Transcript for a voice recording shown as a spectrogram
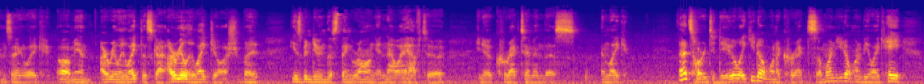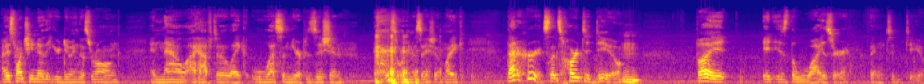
and saying like, oh man, I really like this guy. I really like Josh, but he's been doing this thing wrong, and now I have to, you know, correct him in this. And like, that's hard to do. Like, you don't want to correct someone. You don't want to be like, hey, I just want you to know that you're doing this wrong, and now I have to like lessen your position in this organization. like, that hurts. That's hard to do hmm but it is the wiser thing to do.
